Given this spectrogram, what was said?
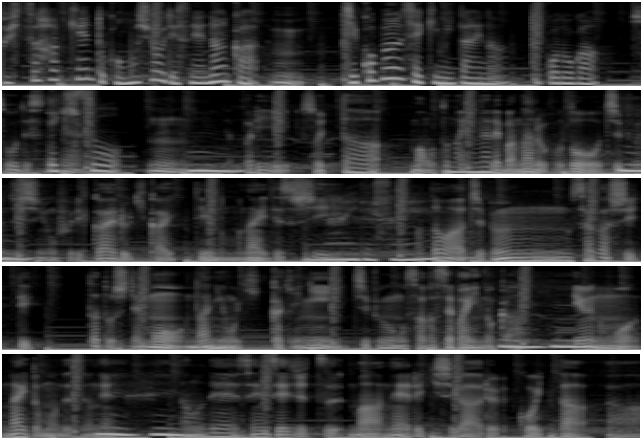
素質発見とか面白いですね。なんか自己分析みたいなところができそう、ね、うん、やっぱりそういった、まあ、大人になればなるほど自分自身を振り返る機会っていうのもないですし、ないですね、または自分探しって言ったとしても何をきっかけに自分を探せばいいのかっていうのもないと思うんですよね。うんうん、なので先生術まあね歴史があるこういったあ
